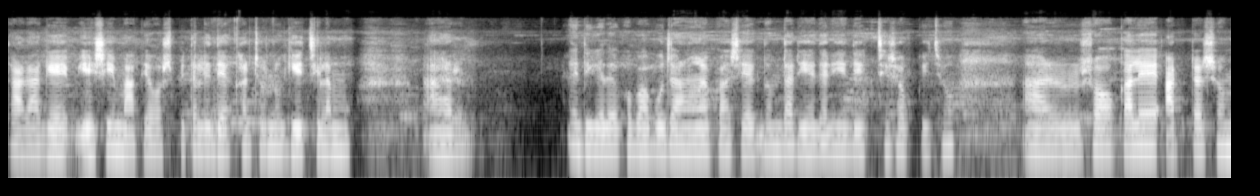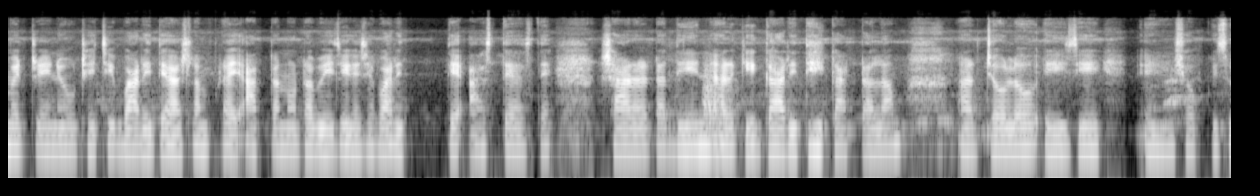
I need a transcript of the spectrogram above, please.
তার আগে এসে মাকে হসপিটালে দেখার জন্য গিয়েছিলাম। আর এদিকে দেখো বাবু জানালার পাশে একদম দাঁড়িয়ে দাঁড়িয়ে দেখছে সব কিছু আর সকালে আটটার সময় ট্রেনে উঠেছি, বাড়িতে আসলাম। প্রায় আটটা, নটা বেজে গেছে বাড়িতে। আসতে আসতে সারাটা দিন আর কি গাড়িতেই কাটালাম। আর চলো এই যে সব কিছু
